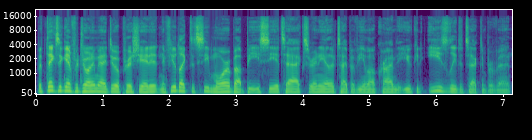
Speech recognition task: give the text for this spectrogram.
But thanks again for joining me. I do appreciate it. And if you'd like to see more about BEC attacks or any other type of email crime that you could easily detect and prevent,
